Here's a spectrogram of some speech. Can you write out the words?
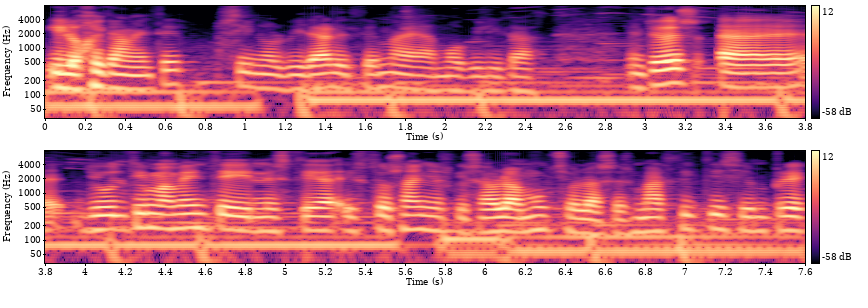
y, lógicamente, sin olvidar el tema de la movilidad. Entonces, eh, yo últimamente, en este, estos años que se habla mucho de las Smart Cities, siempre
